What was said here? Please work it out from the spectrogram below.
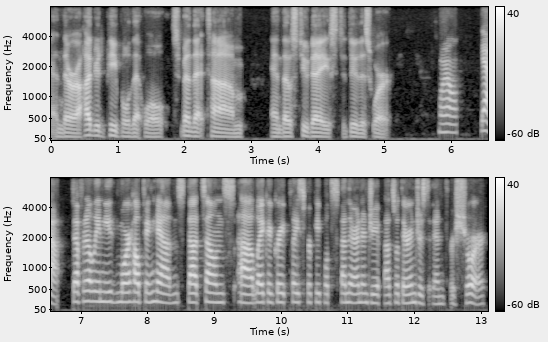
and there are hundred people that will spend that time and those two days to do this work. Well, yeah, definitely need more helping hands. That sounds uh, like a great place for people to spend their energy if that's what they're interested in, for sure.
